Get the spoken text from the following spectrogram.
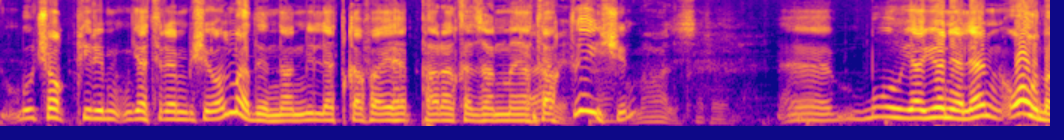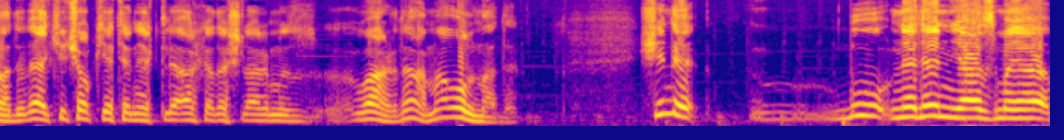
Bu çok prim getiren bir şey olmadığından millet kafayı hep para kazanmaya Evet, taktığı için Maalesef öyle. E, buya yönelen olmadı. Belki çok yetenekli arkadaşlarımız vardı ama olmadı. Şimdi bu neden yazmaya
